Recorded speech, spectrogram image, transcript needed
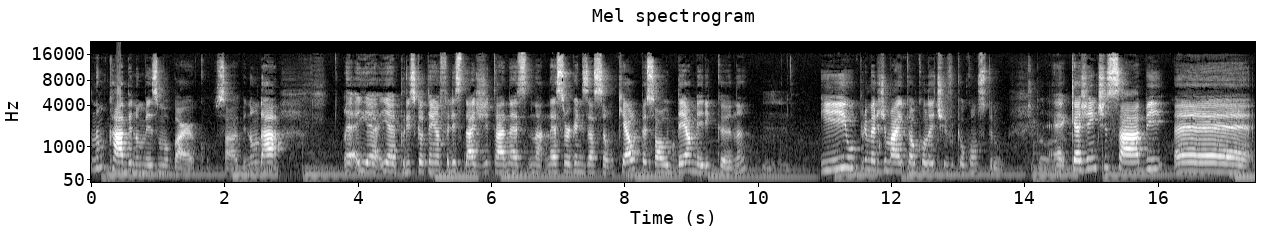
não cabe no mesmo barco, sabe? Não dá. É, e, é, e é por isso que eu tenho a felicidade de estar nessa, na- nessa organização, que é o pessoal de Americana Uhum. e o primeiro de maio, que é o coletivo que eu construo. Que. É, que a gente sabe é,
